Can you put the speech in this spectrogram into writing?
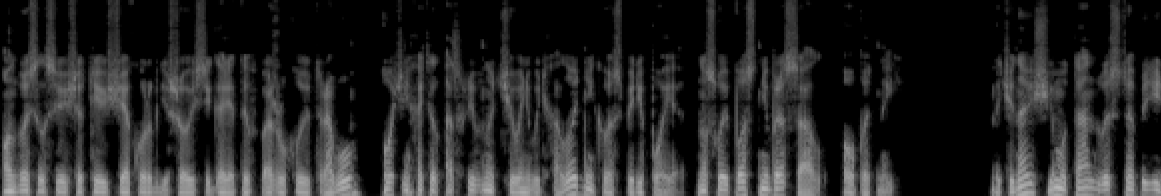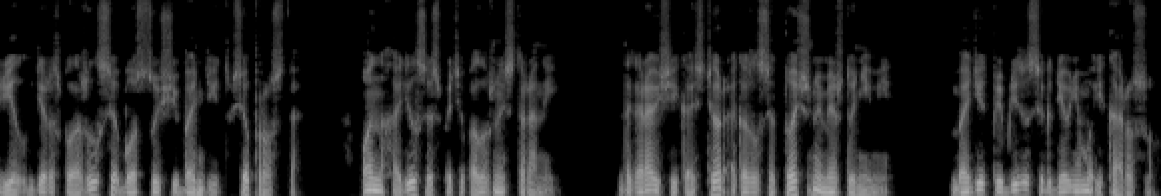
Он бросил все еще тлеющий окурок дешевой сигареты в пожухлую траву, очень хотел отхлебнуть чего-нибудь холодненького с перепоя, но свой пост не бросал, опытный. Начинающий мутант быстро определил, где расположился боссующий бандит. Все просто. Он находился с противоположной стороны. Догорающий костер оказался точно между ними. Бандит приблизился к древнему Икарусу.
